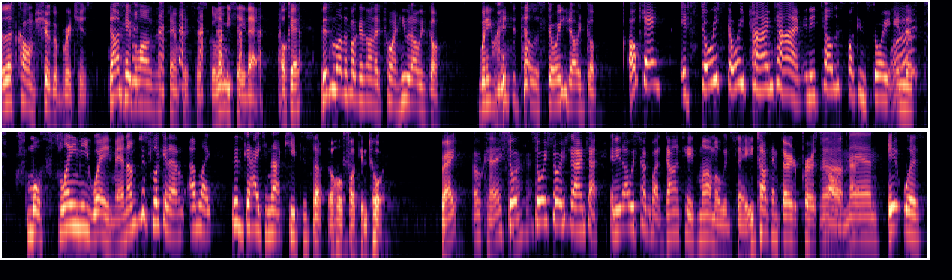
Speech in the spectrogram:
let's call him Sugar Britches. Dante belongs in San Francisco. Let me say that. Okay. This motherfucker's on a tour, and he would always go when he went to tell a story. He'd always go, "Okay, it's story, story time, time," and he'd tell this fucking story in the What? most flamey way, man. I'm just looking at him. I'm like, this guy cannot keep this up the whole fucking tour, right? Okay. Story, okay. story, story, time, time. And he'd always talk about Dante's mama would say. He'd talk in third person all Oh the time. man. It was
